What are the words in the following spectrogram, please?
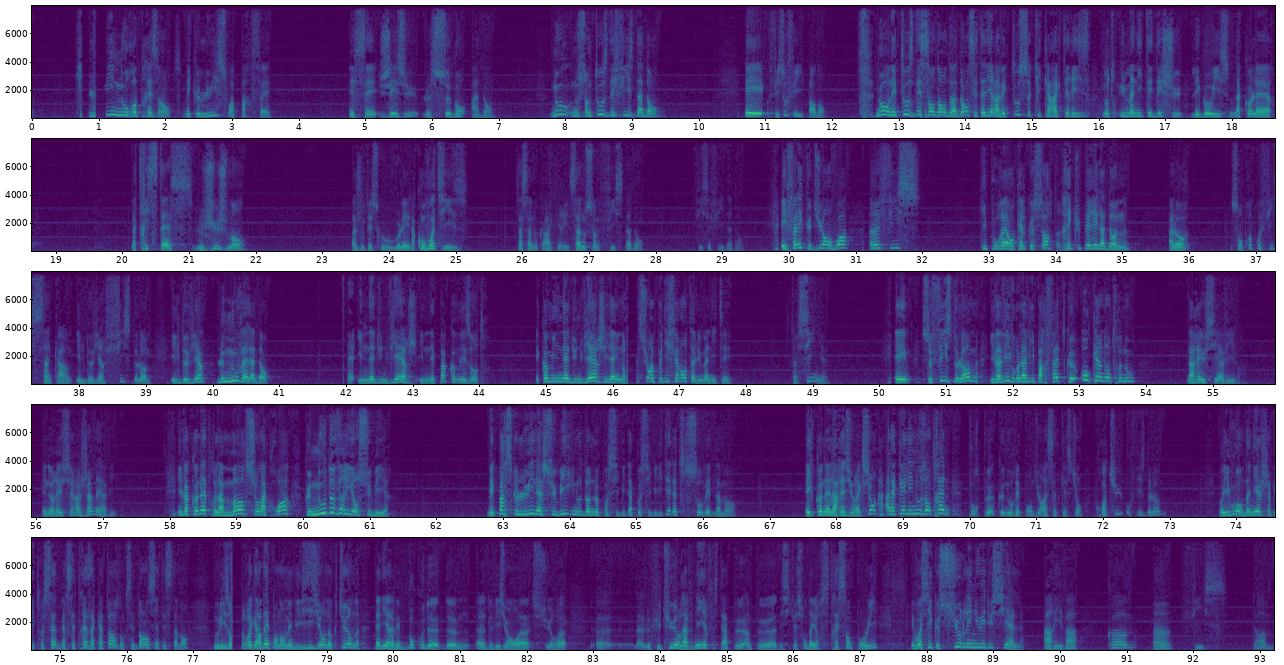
qui, lui, nous représente, mais que lui soit parfait. Et c'est Jésus, le second Adam. Nous, nous sommes tous des fils d'Adam. Et, fils ou filles, pardon. Nous, on est tous descendants d'Adam, c'est-à-dire avec tout ce qui caractérise notre humanité déchue, l'égoïsme, la colère, la tristesse, le jugement, ajoutez ce que vous voulez, la convoitise. Ça, ça nous caractérise. Ça, nous sommes fils d'Adam, fils et filles d'Adam. Et il fallait que Dieu envoie un fils qui pourrait en quelque sorte récupérer la donne. Alors, son propre fils s'incarne, il devient fils de l'homme, il devient le nouvel Adam. Il naît d'une vierge, il n'est pas comme les autres. Et comme il naît d'une vierge, il a une relation un peu différente à l'humanité. C'est un signe. Et ce Fils de l'homme, il va vivre la vie parfaite qu'aucun d'entre nous n'a réussi à vivre et ne réussira jamais à vivre. Il va connaître la mort sur la croix que nous devrions subir. Mais parce que lui l'a subi, il nous donne la possibilité d'être sauvés de la mort. Et il connaît la résurrection à laquelle il nous entraîne, pour peu que nous répondions à cette question. Crois-tu au Fils de l'homme? Voyez-vous, en Daniel chapitre 7, versets 13 à 14, donc c'est dans l'Ancien Testament, nous lisons, je regardais pendant mes visions nocturnes, Daniel avait beaucoup de, euh, visions euh, sur euh, le futur, l'avenir, c'était un peu, un peu des situations d'ailleurs stressantes pour lui. Et voici que sur les nuées du ciel arriva comme un fils d'homme.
